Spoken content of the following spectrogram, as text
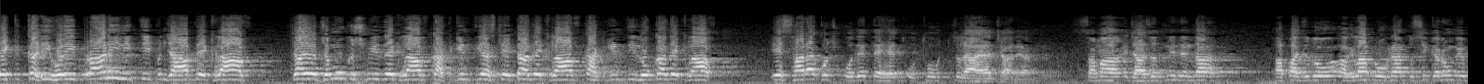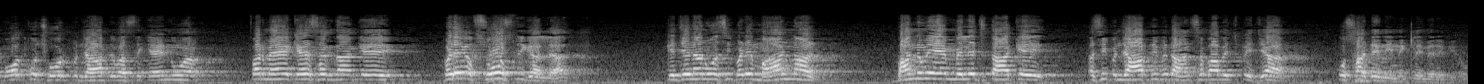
ਇੱਕ ਘੜੀ ਹੋਈ ਪੁਰਾਣੀ ਨੀਤੀ ਪੰਜਾਬ ਦੇ ਖਿਲਾਫ, ਚਾਹੇ ਉਹ ਜੰਮੂ ਕਸ਼ਮੀਰ ਦੇ ਖਿਲਾਫ, ਘੱਟ ਗਿਣਤੀਆਂ ਸਟੇਟਾਂ ਦੇ ਖਿਲਾਫ, ਘੱਟ ਗਿਣਤੀ ਲੋਕਾਂ ਦੇ ਖਿਲਾਫ, ਇਹ ਸਾਰਾ ਕੁਝ ਉਹਦੇ ਤਹਿਤ ਉੱਥੋਂ ਚਲਾਇਆ ਜਾ ਰਿਹਾ। ਸਮਾਂ ਇਜਾਜ਼ਤ ਨਹੀਂ ਦਿੰਦਾ। ਆਪਾਂ ਜਦੋਂ ਅਗਲਾ ਪ੍ਰੋਗਰਾਮ ਤੁਸੀਂ ਕਰੋਗੇ, ਬਹੁਤ ਕੁਝ ਹੋਰ ਪੰਜਾਬ ਦੇ ਵਾਸਤੇ ਕਹਿਣ ਨੂੰ ਆ। ਪਰ ਮੈਂ ਇਹ ਕਹਿ ਸਕਦਾ ਕਿ ਬੜੇ ਅਫਸੋਸ ਦੀ ਗੱਲ ਆ ਕਿ ਜਿਨ੍ਹਾਂ ਨੂੰ ਅਸੀਂ ਬੜੇ ਮਾਣ ਨਾਲ 92 ਐਮਐਲਏ ਜਿਤਾ ਕੇ ਅਸੀਂ ਪੰਜਾਬ ਦੀ ਵਿਧਾਨ ਸਭਾ ਵਿੱਚ ਭੇਜਿਆ, ਉਹ ਸਾਡੇ ਨਹੀਂ ਨਿਕਲੇ ਮੇਰੇ ਵੀਰੋ।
